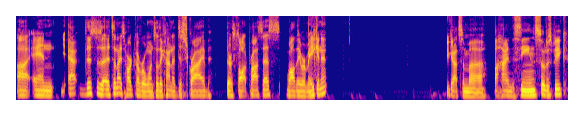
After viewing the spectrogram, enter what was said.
Uh, and uh, this is a, it's a nice hardcover one, so they kind of describe their thought process while they were making it. You got some uh, behind the scenes, so to speak.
